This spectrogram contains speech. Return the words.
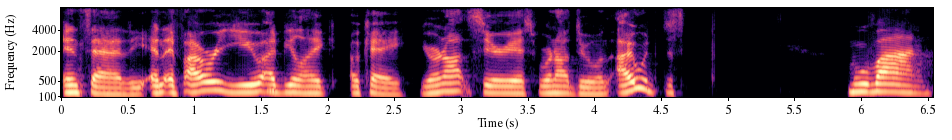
insanity. And if I were you, I'd be like, okay, you're not serious. We're not doing, I would just, move on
